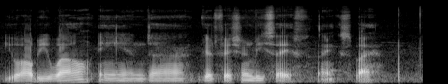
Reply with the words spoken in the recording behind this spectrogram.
You all be well and uh, good fishing. Be safe. Thanks. Bye.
